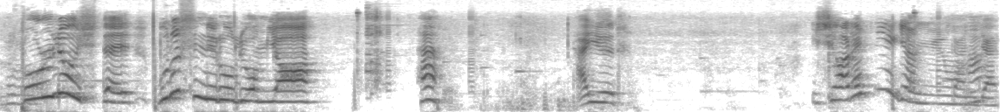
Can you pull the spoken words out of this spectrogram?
Zorluyor işte. Bunu sinir oluyorum ya. Ha. Hayır. İşaret niye gelmiyor? Ha? gel.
